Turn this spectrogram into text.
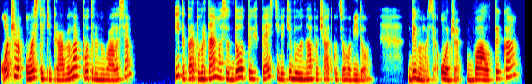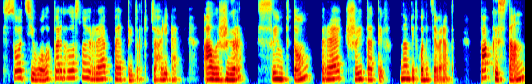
Отже, ось такі правила, потренувалися. І тепер повертаємося до тих тестів, які були на початку цього відео. Дивимося. Отже, Балтика, соціолог перед голосною, репетитор, тут взагалі е. Алжир, симптом, речитатив. Нам підходить цей варіант. Пакистан,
